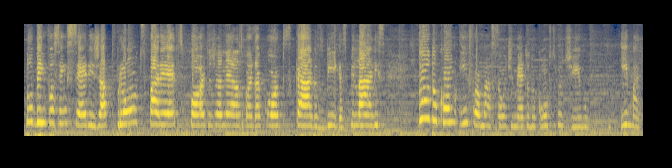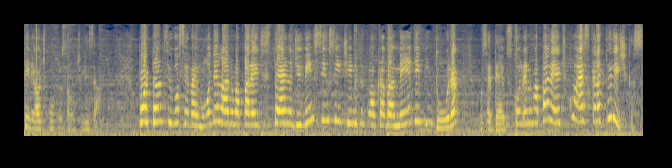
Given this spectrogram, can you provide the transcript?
No BIM você insere já prontos paredes, portas, janelas, guarda-corpos, escadas, vigas, pilares, tudo com informação de método construtivo e material de construção utilizado. Portanto, se você vai modelar uma parede externa de 25 centímetros com acabamento e pintura, você deve escolher uma parede com essas características.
